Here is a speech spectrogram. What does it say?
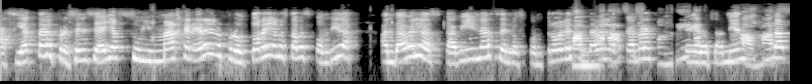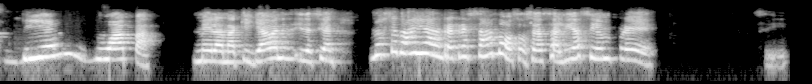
hacía acta de presencia, ella, su imagen, era la productora, ella no estaba escondida, andaba en las cabinas, en los controles, andaba en las cámaras, pero también iba bien guapa, me la maquillaban y decían, no se vayan, regresamos, o sea, salía siempre, sí,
